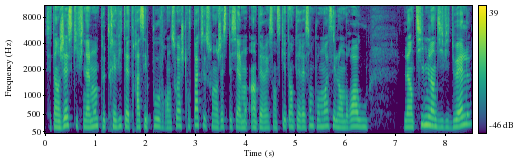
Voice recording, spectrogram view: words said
c'est un geste qui finalement peut très vite être assez pauvre en soi. Je trouve pas que ce soit un geste spécialement intéressant. Ce qui est intéressant pour moi, c'est l'endroit où l'intime, l'individuel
